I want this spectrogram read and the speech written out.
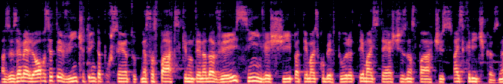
Às vezes é melhor você ter 20, 30% nessas partes que não tem nada a ver e sim investir para ter mais cobertura, ter mais testes nas partes mais críticas, né?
